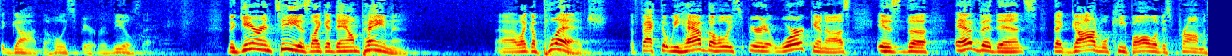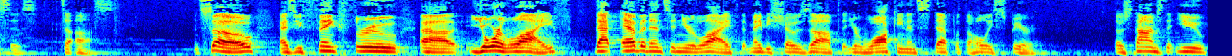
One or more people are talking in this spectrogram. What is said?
to God. The Holy Spirit reveals that. The guarantee is like a down payment, uh, like a pledge. The fact that we have the Holy Spirit at work in us is the evidence that God will keep all of His promises to us. And so, as you think through uh, your life, that evidence in your life that maybe shows up that you're walking in step with the Holy Spirit, those times that you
